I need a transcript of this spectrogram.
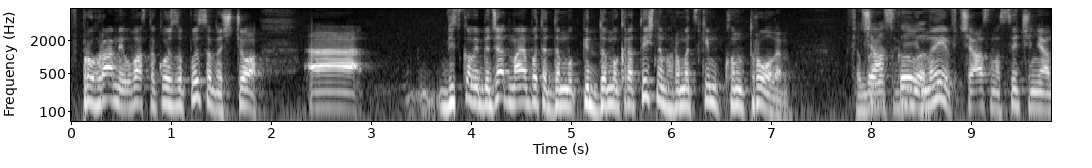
В програмі у вас також записано, що е, військовий бюджет має бути демо- під демократичним громадським контролем. В час війни, в час насичення,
